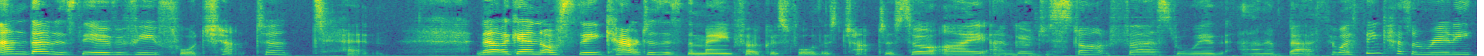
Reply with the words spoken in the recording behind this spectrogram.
And that is the overview for Chapter 10. Now, again, obviously, characters is the main focus for this chapter, so I am going to start first with Annabeth, who I think has a really,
